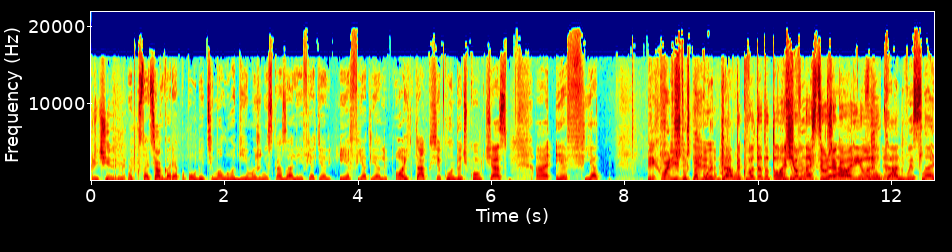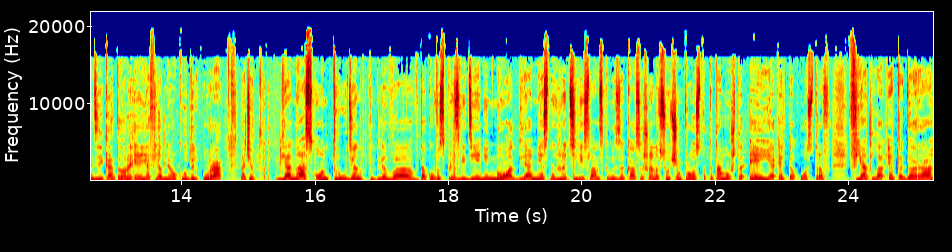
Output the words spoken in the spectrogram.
причинами. Вот, кстати так. говоря, по поводу этимологии, мы же не сказали. Эф, я, Ой, так, секундочку, сейчас. Эф, я, перехвалили. Что ж такое? Да, так вот это то, о чем Настя уже говорила. Вулкан в Исландии, который Эйяфьядлиокудль, ура. Значит, для нас он труден для такого воспроизведения, но для местных жителей исландского языка совершенно все очень просто, потому что Эйя – это остров, Фьятла – это гора,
